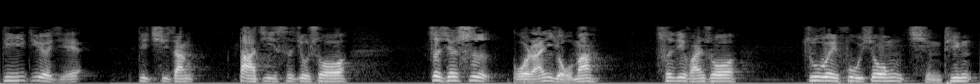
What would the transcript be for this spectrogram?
第一、第二节第七章，大祭司就说这些事果然有吗？斯蒂凡说。诸位父兄，请听：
